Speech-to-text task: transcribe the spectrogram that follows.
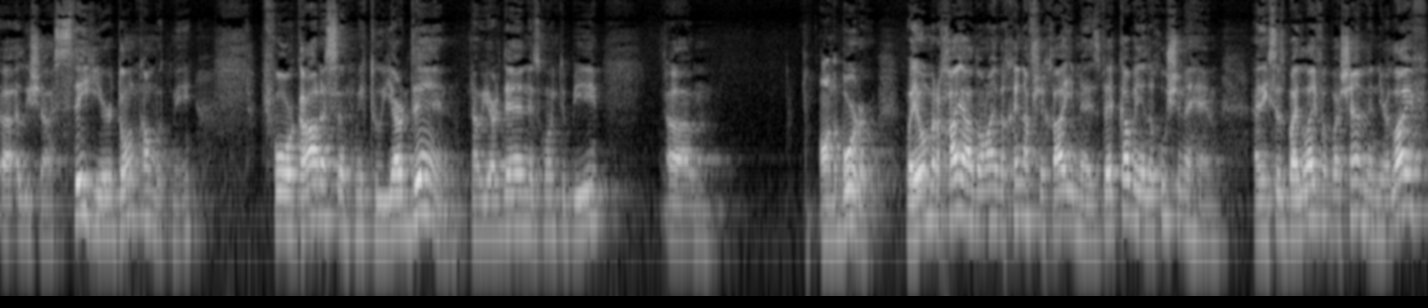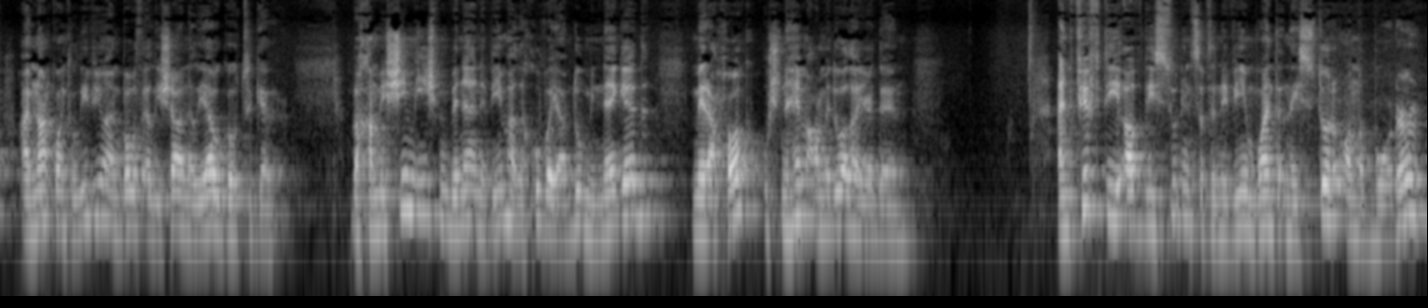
uh, Elisha, Stay here, don't come with me, for God has sent me to Yarden. Now, Yarden is going to be um, on the border. And he says, By the life of Hashem and your life, I'm not going to leave you, and both Elisha and Eliyahu go together. וחמישים איש מבני הנביאים הלכו ויעמדו מנגד, מרחוק, ושניהם עמדו על הירדן. And 50 of these students of the Nevi'im went and they stood on the border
